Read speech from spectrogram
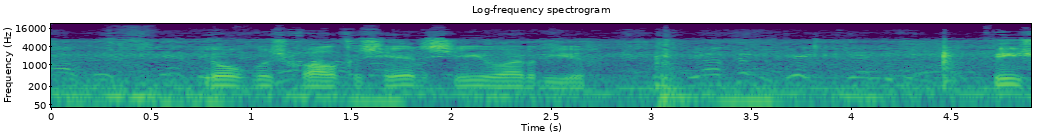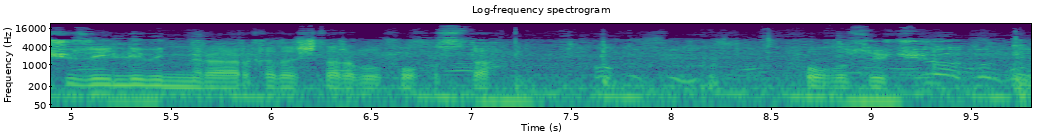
kalkış. Yokuş kalkış her şeyi var diyor. Fiyatı mı? 550. 550 bin lira arkadaşlar bu Focus'ta. Fokus 3. Focus 3. Bir otur bir.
